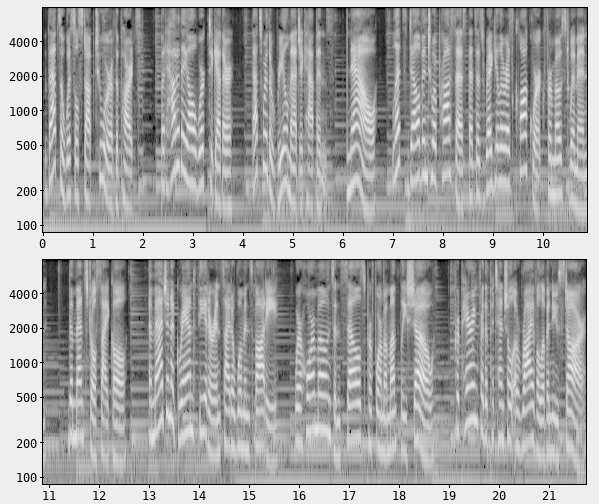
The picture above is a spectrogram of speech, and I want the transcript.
that's a whistle-stop tour of the parts, but how do they all work together? That's where the real magic happens. Now, let's delve into a process that's as regular as clockwork for most women. The menstrual cycle. Imagine a grand theater inside a woman's body, where hormones and cells perform a monthly show, preparing for the potential arrival of a new star.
